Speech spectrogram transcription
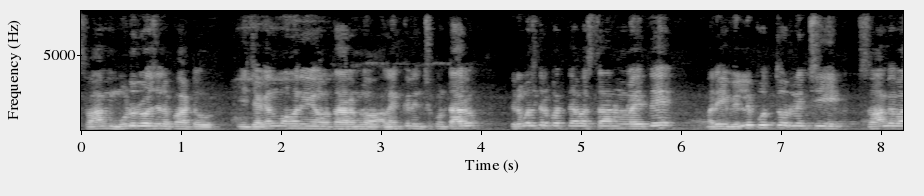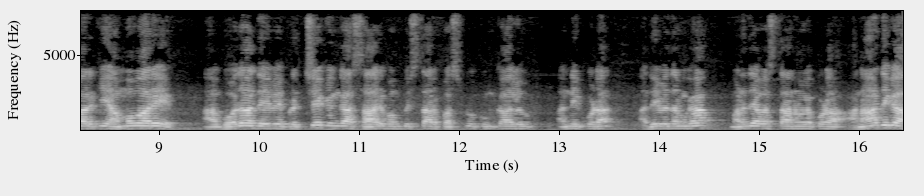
స్వామి మూడు రోజుల పాటు ఈ జగన్మోహని అవతారంలో అలంకరించుకుంటారు. తిరుమల తిరుపతి దేవస్థానంలో అయితే మరి విల్లిపుత్తూరు నుంచి స్వామివారికి అమ్మవారే ఆ గోదాదేవి ప్రత్యేకంగా సారి పంపిస్తారు. పసుపు కుంకాలు అన్నీ కూడా అదేవిధంగా మన దేవస్థానంలో కూడా అనాదిగా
